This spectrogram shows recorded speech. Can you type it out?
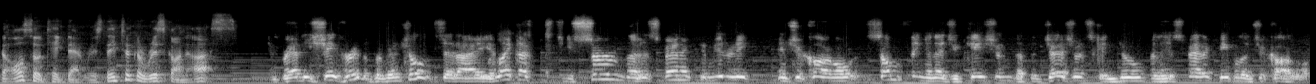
to also take that risk. They took a risk on us. And Bradley Schaeffer, the provincial, said, I would like us to serve the Hispanic community in Chicago something in education that the Jesuits can do for the Hispanic people in Chicago.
